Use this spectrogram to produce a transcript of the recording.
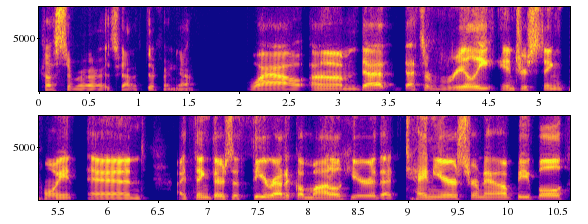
customer, it's kind of different. Yeah. Wow. Um, that that's a really interesting. And I think there's a theoretical model here that 10 years from now, people,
